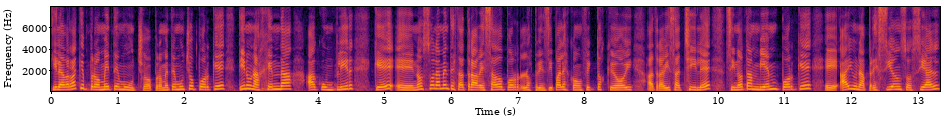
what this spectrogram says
y la verdad que promete mucho, promete mucho porque tiene una agenda a cumplir que eh, no solamente está atravesado por los principales conflictos que hoy atraviesa Chile, sino también porque hay una presión social.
